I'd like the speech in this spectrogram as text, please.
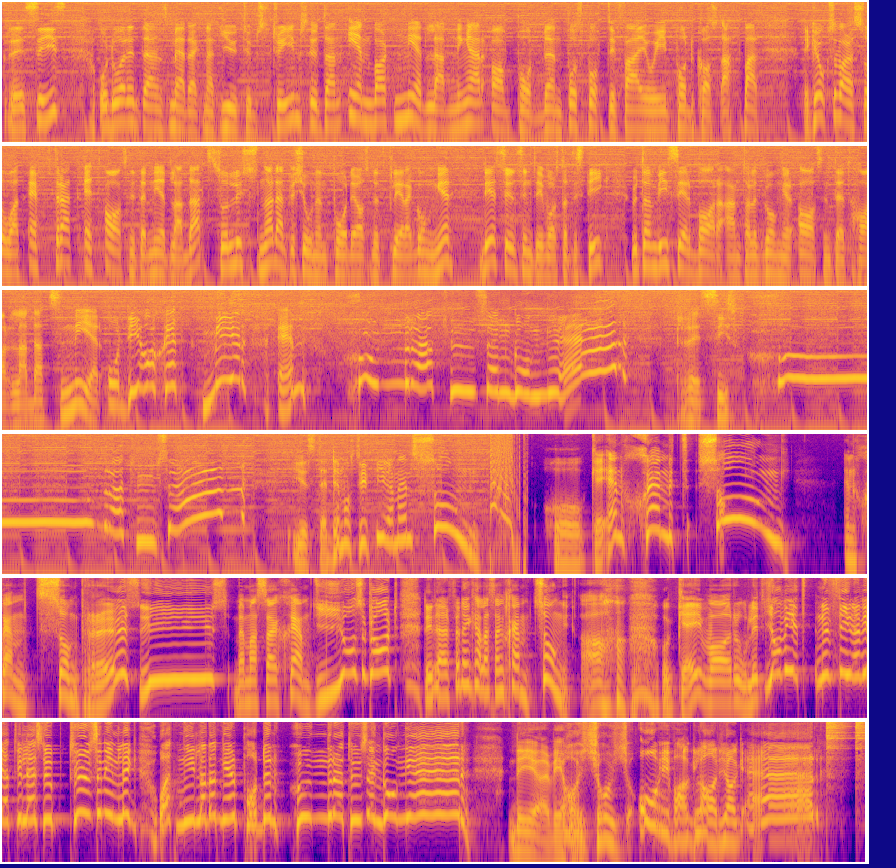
Precis, och då är det inte ens medräknat YouTube-streams utan enbart nedladdningar av podden på Spotify och i podcastappar. Det kan också vara så att efter att ett avsnitt är nedladdat så lyssnar den personen på det avsnittet flera gånger. Det syns inte i vår statistik, utan vi ser bara antalet gånger avsnittet har laddats ner. Och det har skett mer än hundratusen gånger! Precis hundratusen! Just det, det måste vi fira med en sång! Okej, okay, en skämtsång! En skämtsång, precis! Med massa skämt. Ja, såklart! Det är därför den kallas en skämtsång. Ah, Okej, okay, vad roligt. Jag vet! Nu firar vi att vi läste upp tusen inlägg och att ni laddat ner podden hundratusen gånger! Det gör vi. Oj, oj, oj vad glad jag är!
